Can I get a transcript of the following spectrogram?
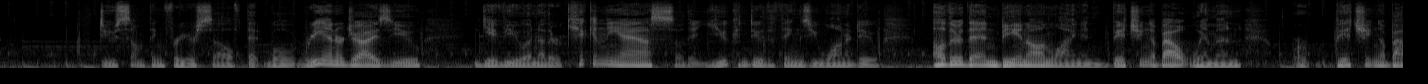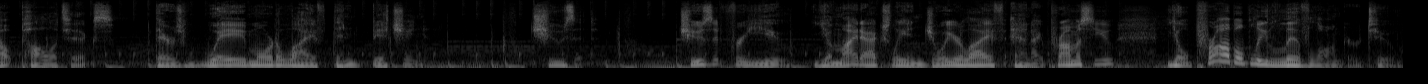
Do something for yourself that will re energize you, give you another kick in the ass so that you can do the things you want to do other than being online and bitching about women or bitching about politics. There's way more to life than bitching. Choose it. Choose it for you. You might actually enjoy your life, and I promise you, you'll probably live longer too.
